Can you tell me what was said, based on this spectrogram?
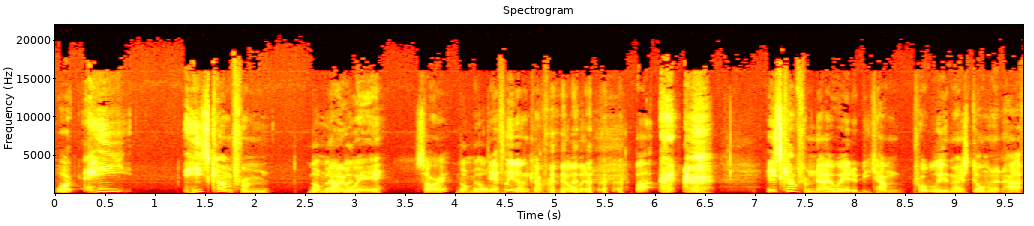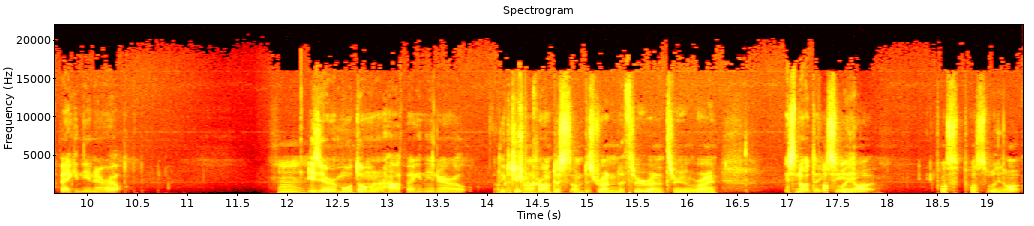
Like he, he's come from Not Melbourne. nowhere. Sorry, Not Melbourne. Definitely doesn't come from Melbourne, but he's come from nowhere to become probably the most dominant halfback in the NRL. Is there a more dominant halfback in the NRL Hmm. I'm just Cooper trying. I'm just. I'm just running it through. Running through my brain. It's not DCE. Possibly not. Poss- possibly not.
